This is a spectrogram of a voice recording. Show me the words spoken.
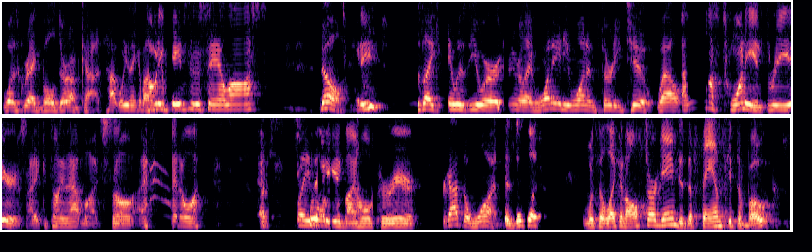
was Greg Bull Durham. Cause how, what do you think about? How many games did it say I lost? No, 20? it was like it was you were you were like 181 and 32. Well, I lost 20 in three years. I can tell you that much. So I, I don't want 20 that. in my whole career. Forgot the one. Is this like was it like an all-star game? Did the fans get to vote?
